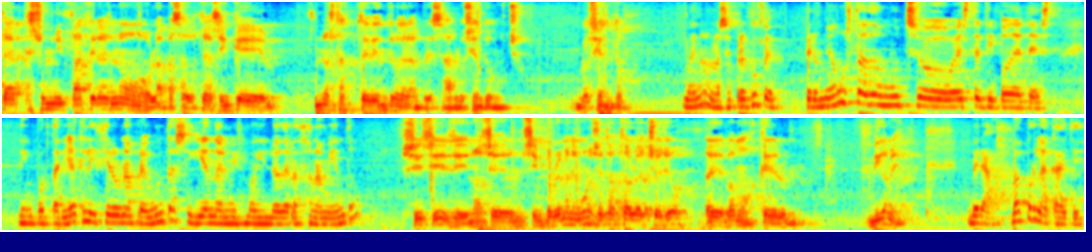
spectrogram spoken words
que son muy fáciles no lo ha pasado usted, así que no está usted dentro de la empresa. Lo siento mucho. Lo siento. Bueno, no se preocupe, pero me ha gustado mucho este tipo de test. ¿Le importaría que le hiciera una pregunta siguiendo el mismo hilo de razonamiento? Sí, sí, sí, no sé, sin problema ninguno, si esto hasta lo he hecho yo. Eh, vamos, que. Dígame. Verá, va por la calle,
